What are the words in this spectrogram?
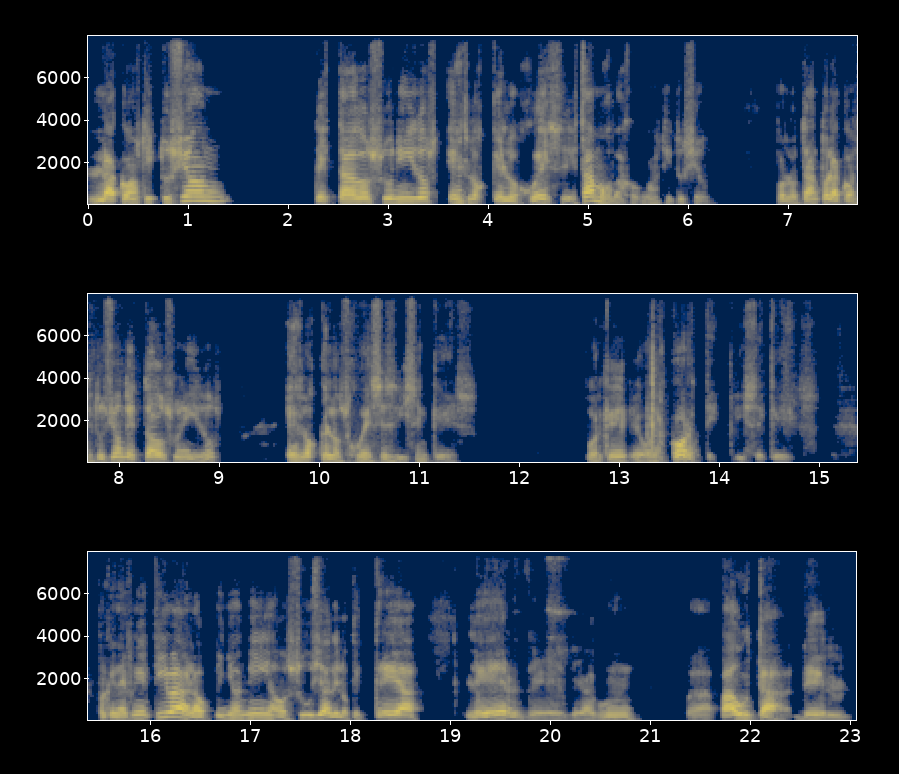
la constitución de Estados Unidos es lo que los jueces, estamos bajo constitución, por lo tanto la constitución de Estados Unidos es lo que los jueces dicen que es, porque, o la corte dice que es. Porque en definitiva la opinión mía o suya de lo que crea leer de, alguna ah, pauta del,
